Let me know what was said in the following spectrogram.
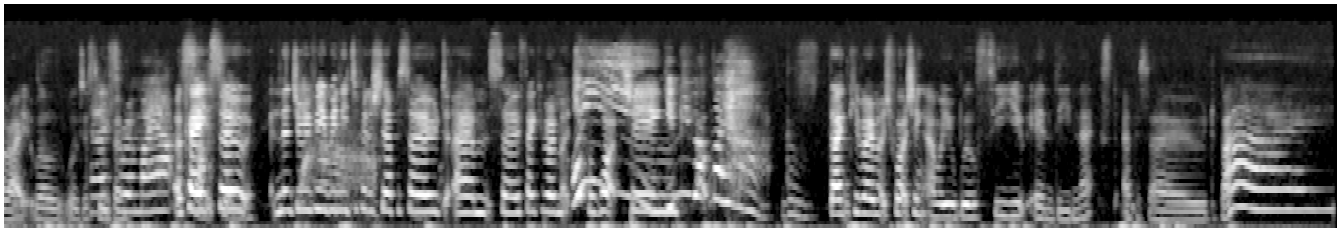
All right, we'll we'll just Can I leave him. my axe? Okay, so him? Ninja Review, we need to finish the episode. Um, so thank you very much for watching. Give me back my axe. Thank you very much for watching, and we will see you in the next episode. Bye.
